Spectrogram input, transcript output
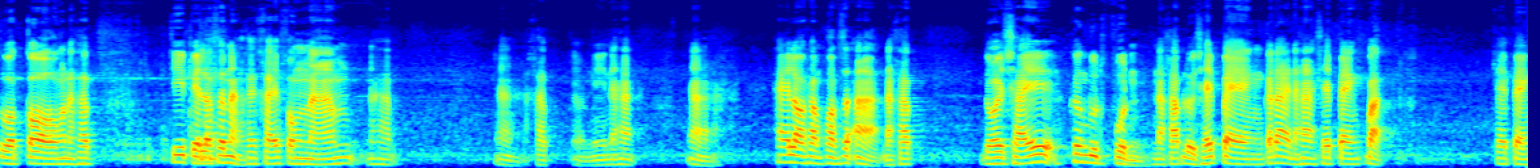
ตัวกรองนะครับ ที่เป็นลักษณะคล้าย ๆ ฟองน้ำนะครับ อ่าครับแบบนี้นะฮะอ่าให้เราทำความสะอาดนะครับ โดยใช้เครื่องดูดฝุ่นนะครับ หรือใช้แปรงก็ได้นะฮะใช้แปรงปัด ใช้แปรง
